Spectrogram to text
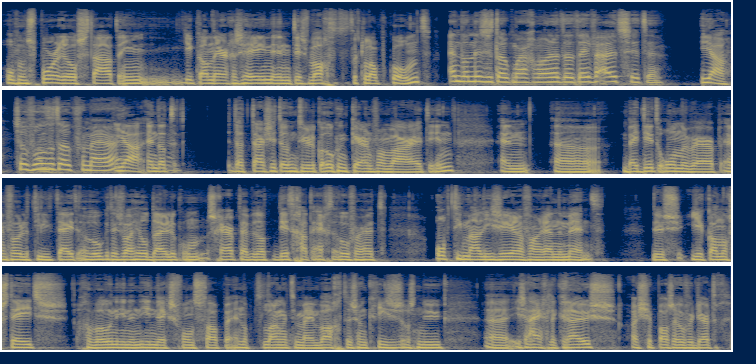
op een spoorrail staat en je kan nergens heen en het is wachten tot de klap komt. En dan is het ook maar gewoon dat het even uitzitten. Ja, Zo voelt het ook voor mij hoor. ja en dat, Dat, daar zit ook natuurlijk ook een kern van waarheid in. En eh, bij dit onderwerp en volatiliteit ook, het is wel heel duidelijk om scherp te hebben dat dit gaat echt over het optimaliseren van rendement. Dus je kan nog steeds gewoon in een indexfonds stappen en op de lange termijn wachten. Zo'n crisis als nu eh, is eigenlijk ruis als je pas over 30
